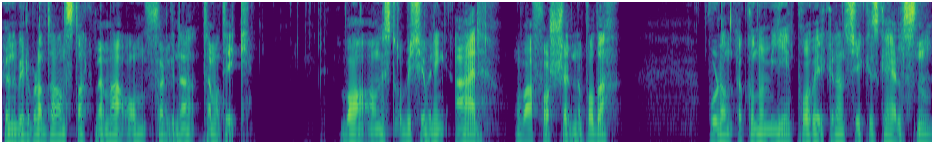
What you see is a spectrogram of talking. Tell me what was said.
Hun ville blant annet snakke med meg om følgende tematikk. Hva angst og bekymring er, og hva er forskjellene på det? Hvordan økonomi påvirker den psykiske helsen?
